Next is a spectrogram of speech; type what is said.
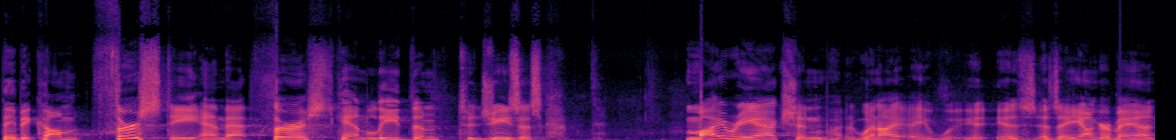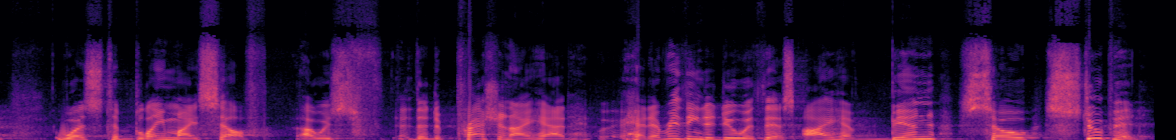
They become thirsty, and that thirst can lead them to Jesus. My reaction when I, as a younger man, was to blame myself. I was the depression I had had everything to do with this. I have been so stupid.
